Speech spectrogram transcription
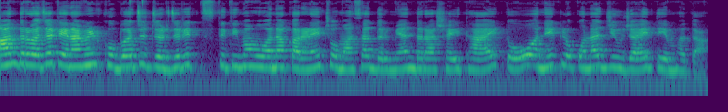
માન દરવાજા ટેનામેન્ટ ખૂબ જ જર્જરિત સ્થિતિમાં હોવાના કારણે ચોમાસા દરમિયાન ધરાશાયી થાય તો અનેક લોકોના જીવ જાય તેમ હતા.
